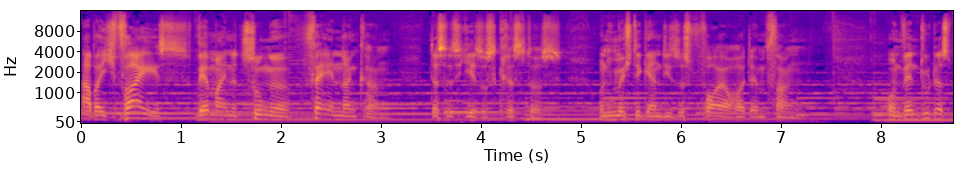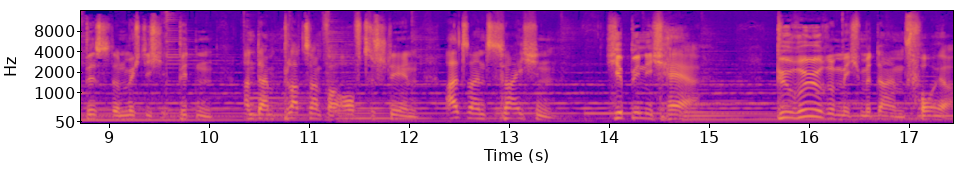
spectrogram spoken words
aber ich weiß, wer meine Zunge verändern kann. Das ist Jesus Christus. Und ich möchte gern dieses Feuer heute empfangen. Und wenn du das bist, dann möchte ich bitten, an deinem Platz einfach aufzustehen, als ein Zeichen. Hier bin ich Herr. Berühre mich mit deinem Feuer.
